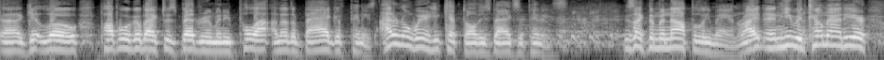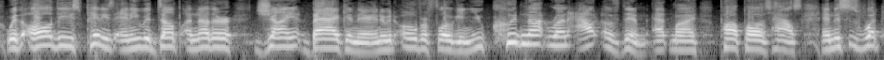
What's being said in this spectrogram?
uh, get low, Papa would go back to his bedroom and he'd pull out another bag of pennies. I don't know where he kept all these bags of pennies. He's like the Monopoly man, right? And he would come out here with all these pennies and he would dump another giant bag in there and it would overflow again. You could not run out of them at my papa's house. And this is what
